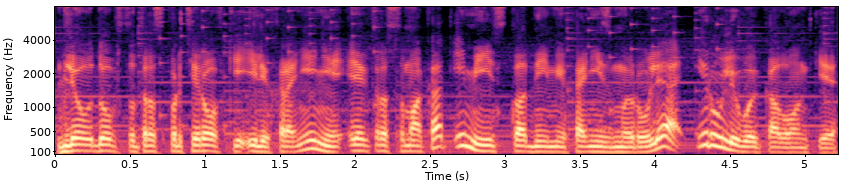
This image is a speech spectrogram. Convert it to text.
Для удобства транспортировки или хранения электросамокат имеет складные механизмы руля и рулевой колонки.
